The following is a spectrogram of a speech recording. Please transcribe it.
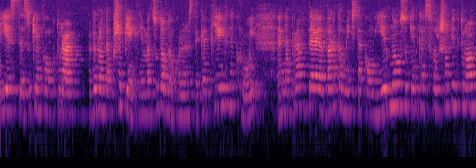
jest sukienką, która wygląda przepięknie, ma cudowną kolorystykę, piękny krój. Naprawdę warto mieć taką jedną sukienkę w swojej szafie, którą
